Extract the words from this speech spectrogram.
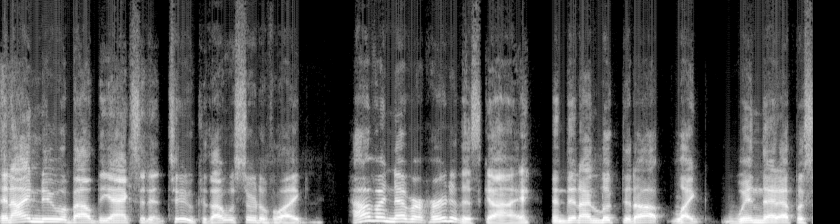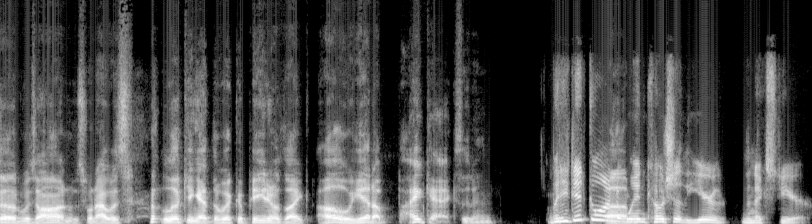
And I knew about the accident too, because I was sort of like, how have I never heard of this guy? And then I looked it up, like when that episode was on, was when I was looking at the Wikipedia. I was like, oh, he had a bike accident. But he did go on to Um, win Coach of the Year the next year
